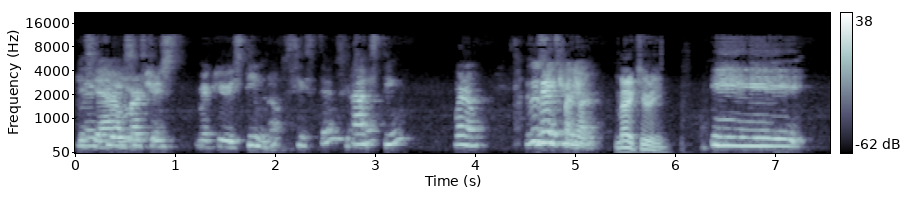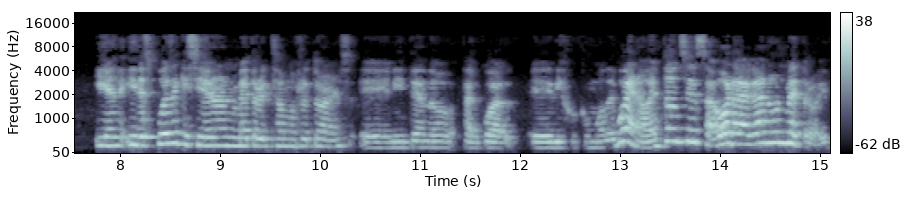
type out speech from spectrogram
que se llama Mercury, Mercury Steam, ¿no? System. Ah, Steam. Bueno, es español. Mercury. Y, y, después de que hicieron Metroid Samus Returns, eh, Nintendo tal cual eh, dijo como de, bueno, entonces ahora gano un Metroid.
